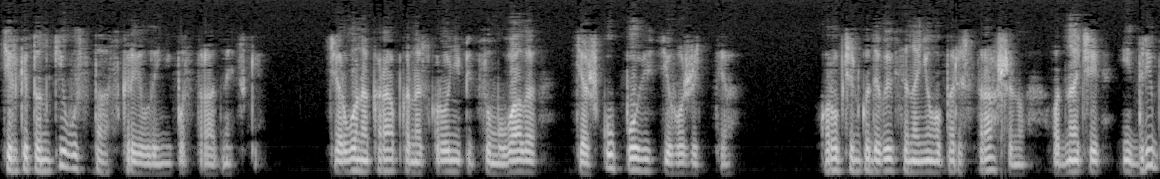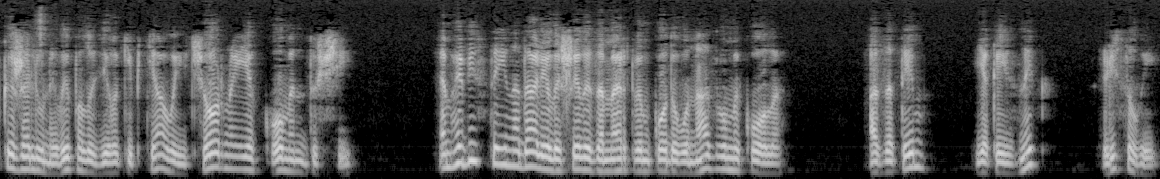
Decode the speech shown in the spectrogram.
тільки тонкі вуста скривлені пострадницьки. Червона крапка на скроні підсумувала тяжку повість його життя. Коробченко дивився на нього перестрашено, одначе і дрібки жалю не випало з його кіптявої, чорної, як комен душі. МГБісти і надалі лишили за мертвим кодову назву Микола, а за тим, який зник, лісовий.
